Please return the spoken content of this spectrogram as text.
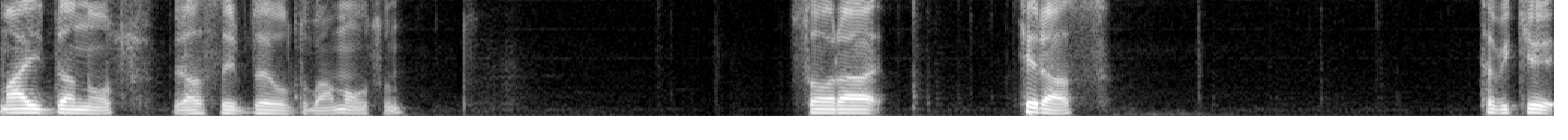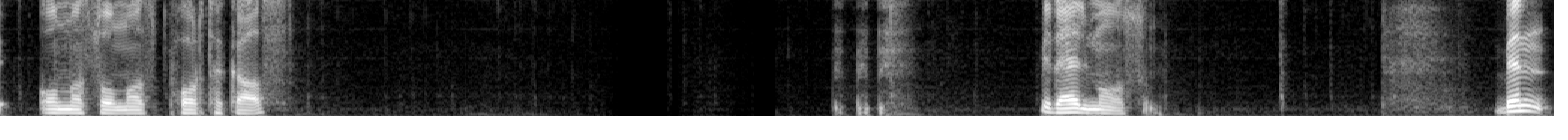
maydanoz. Biraz sebze oldu bu ama olsun. Sonra kiraz. Tabii ki olmazsa olmaz portakal. Bir de elma olsun. Ben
